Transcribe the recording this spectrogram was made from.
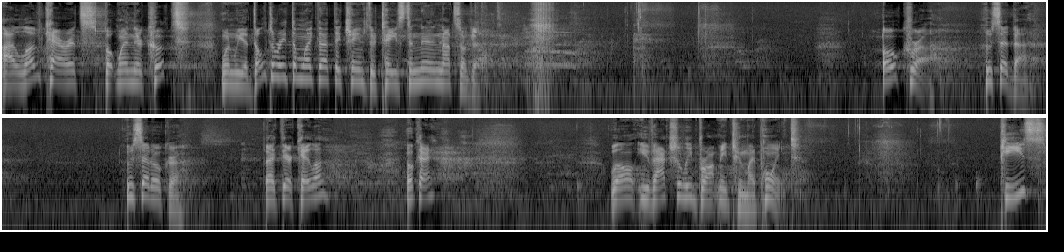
I love carrots, but when they're cooked, when we adulterate them like that, they change their taste and they're not so good. Okra. Who said that? Who said okra? Back there, Kayla? Okay. Well, you've actually brought me to my point. Peas,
